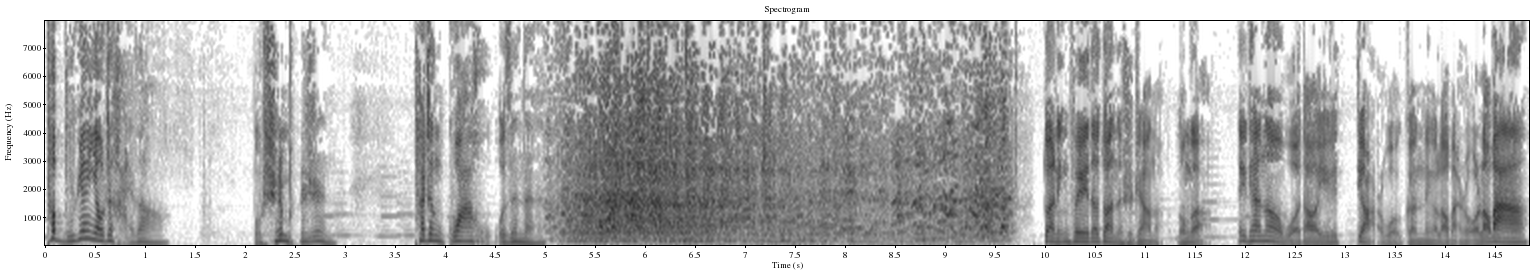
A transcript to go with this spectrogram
他不愿要这孩子啊？不是不是，他正刮胡子呢。段凌飞的段子是这样的：龙哥，那天呢，我到一个店儿，我跟那个老板说：“我老板啊，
